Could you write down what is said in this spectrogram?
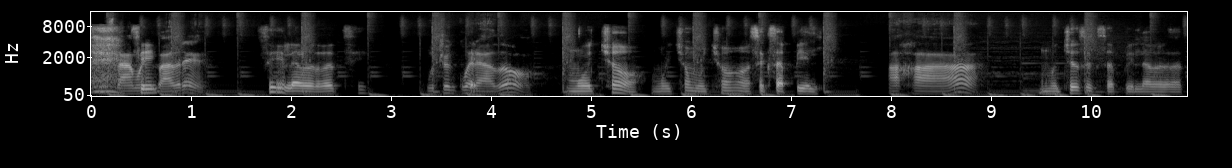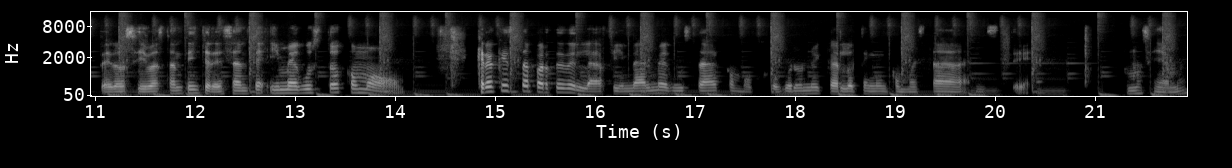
Estaba muy padre. Sí, la verdad, sí. Mucho encuerado. Mucho, mucho, mucho sexapil. Ajá. Mucho sexapil, la verdad. Pero sí, bastante interesante. Y me gustó como. Creo que esta parte de la final me gusta como que Bruno y Carlos tengan como esta. Este, ¿Cómo se llama?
